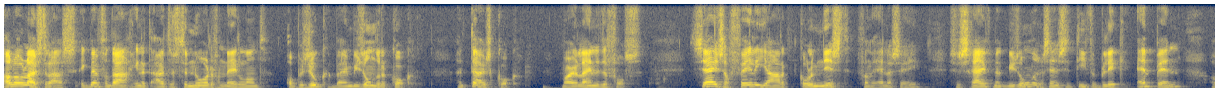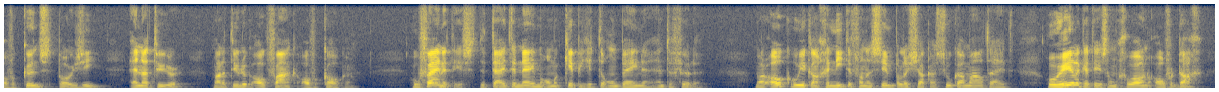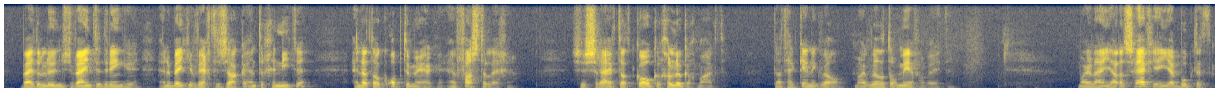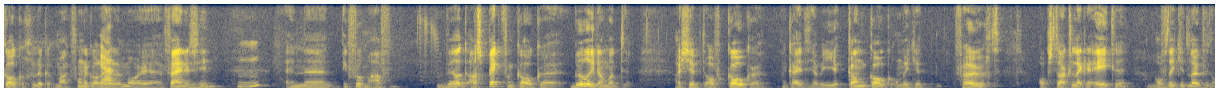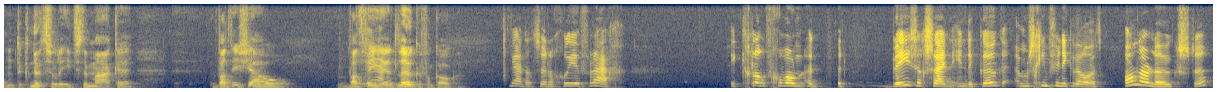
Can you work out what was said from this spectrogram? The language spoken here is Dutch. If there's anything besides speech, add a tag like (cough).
Hallo luisteraars, ik ben vandaag in het uiterste noorden van Nederland op bezoek bij een bijzondere kok. Een thuiskok, Marjoleine de Vos. Zij is al vele jaren columnist van de NRC. Ze schrijft met bijzondere sensitieve blik en pen over kunst, poëzie en natuur, maar natuurlijk ook vaak over koken. Hoe fijn het is de tijd te nemen om een kippetje te ontbenen en te vullen. Maar ook hoe je kan genieten van een simpele shakasuka maaltijd. Hoe heerlijk het is om gewoon overdag bij de lunch wijn te drinken en een beetje weg te zakken en te genieten. En dat ook op te merken en vast te leggen. Ze schrijft dat koken gelukkig maakt. Dat herken ik wel, maar ik wil er toch meer van weten. Marjolein, ja, dat schrijf je in jouw boek dat koken gelukkig maakt. Vond ik wel Ja. een hele mooie, fijne zin. Mhm. En eh, ik vroeg me af, welk aspect van koken wil je dan? Want als je hebt over koken, dan kan je het hebben, je kan koken omdat je het verheugt op straks lekker eten. Of dat je het leuk vindt om te knutselen, iets te maken. Wat is jouw, wat vind Ja. je het leuke van koken? Ja, dat is wel een goede vraag. Ik geloof gewoon het, het bezig zijn in de keuken. En misschien vind ik wel het allerleukste.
